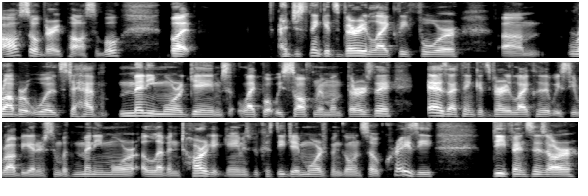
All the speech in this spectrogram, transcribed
also very possible. But I just think it's very likely for um, Robert Woods to have many more games like what we saw from him on Thursday, as I think it's very likely that we see Robbie Anderson with many more 11 target games because DJ Moore's been going so crazy. Defenses are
